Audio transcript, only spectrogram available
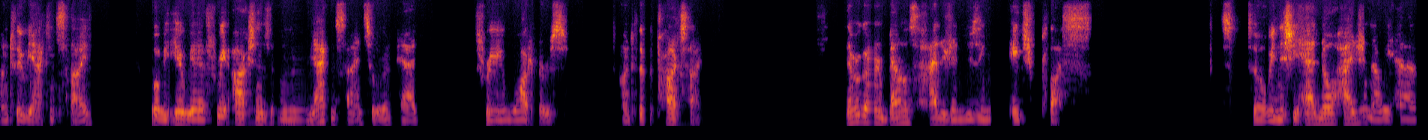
onto the reactant side. Over here, we have three oxygens on the reactant side, so we're going to add three waters onto the product side. Then we're going to balance hydrogen using H+. plus. So we initially had no hydrogen, now we have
